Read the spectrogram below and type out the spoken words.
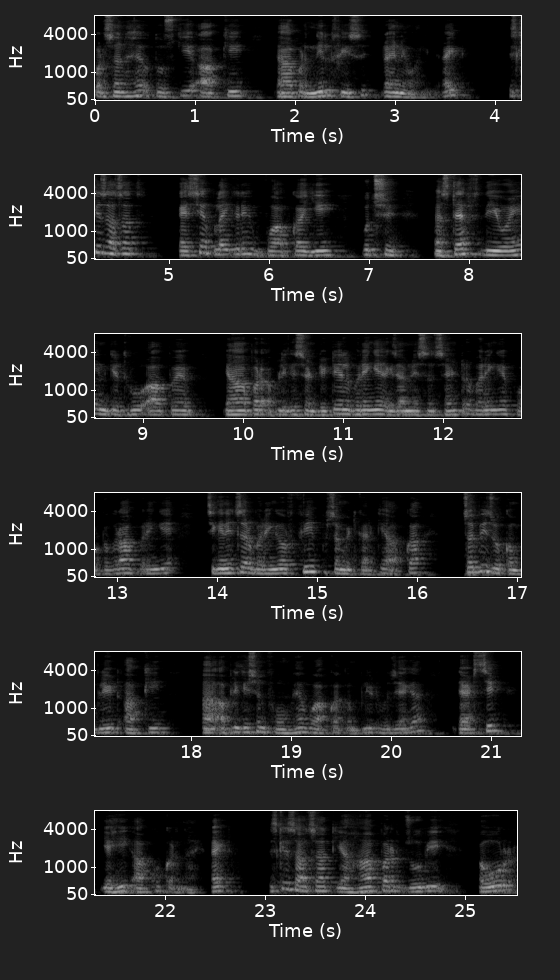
पर्सन है तो उसकी आपकी यहाँ पर नील फ़ीस रहने वाली है राइट इसके साथ साथ कैसे अप्लाई करें, वो आपका ये कुछ स्टेप्स दिए हुए हैं, इनके थ्रू आप यहाँ पर अप्लीकेशन डिटेल भरेंगे एग्जामिनेशन सेंटर भरेंगे फोटोग्राफ भरेंगे सिग्नेचर भरेंगे और फ़ी सबमिट करके आपका सभी जो कंप्लीट आपकी अप्लीकेशन फॉर्म है, वो आपका कंप्लीट हो जाएगा। दैट्स इट यही आपको करना है राइट इसके साथ साथ यहाँ पर जो भी और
